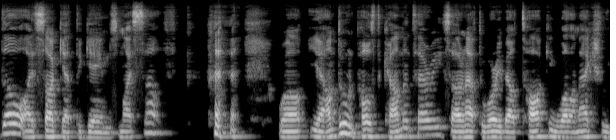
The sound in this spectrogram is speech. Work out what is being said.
though I suck at the games myself. well, yeah, I'm doing post commentary, so I don't have to worry about talking while I'm actually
